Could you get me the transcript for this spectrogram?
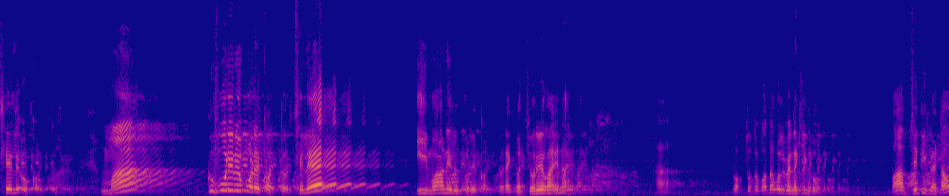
ছেলেও কট্টর। মা কুফুরের উপরে কট্টর। ছেলে ইমানের উপরে কট্টর। একবার জোরে হয় না। হ্যাঁ। রক্ত তো কথা বলবে নাকি গো? বাপ যেদি বেটাও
